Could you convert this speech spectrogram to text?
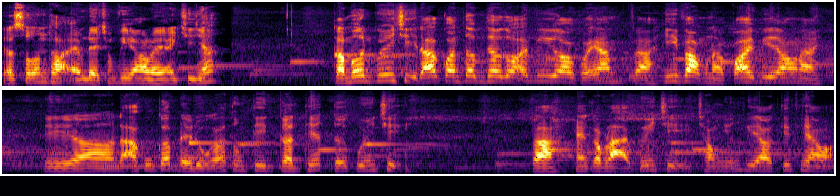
Theo số điện thoại em để trong video này anh chị nhé. Cảm ơn quý anh chị đã quan tâm theo dõi video của em và hy vọng là qua video này thì à, đã cung cấp đầy đủ các thông tin cần thiết tới quý anh chị. Và hẹn gặp lại quý anh chị trong những video tiếp theo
